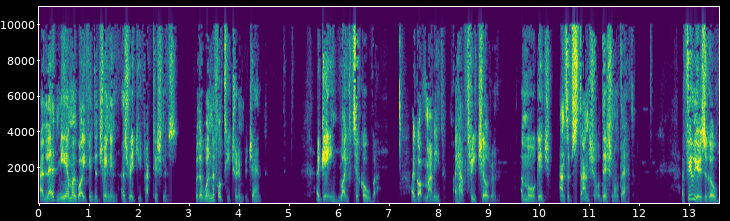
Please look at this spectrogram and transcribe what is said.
and led me and my wife into training as Reiki practitioners with a wonderful teacher in Bridgend. Again, life took over. I got married, I have three children, a mortgage, and substantial additional debt. A few years ago,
